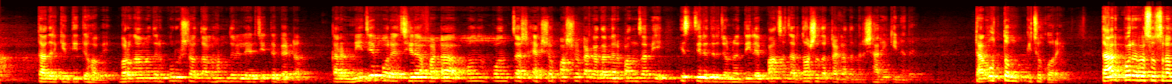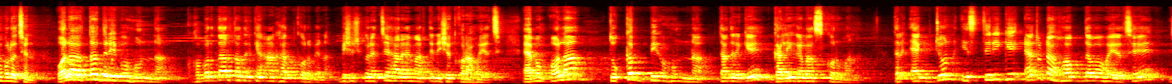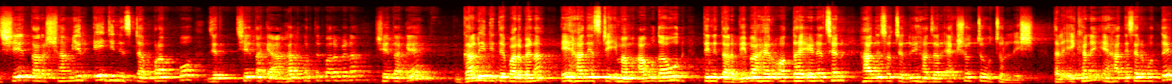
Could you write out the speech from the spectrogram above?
তাদেরকে দিতে হবে। বরং আমাদের পুরুষরা তো আলহামদুলিল্লাহ এর চেয়ে বেটার কারণ নিজে পরে ছিঁড়া ফাটা পঞ্চাশ, একশো, পাঁচশো টাকা দামের পাঞ্জাবি স্ত্রীদের জন্য দিলে পাঁচ হাজার, দশ হাজার টাকা দামের শাড়ি কিনে দেয়। তার উত্তম কিছু করে। তারপরে রসুলাম বলেছেন ওলা তদ্রিব হুন্না খবরদার তাদেরকে আঘাত করবে না। বিশেষ করে চেহারায় মারতে নিষেধ করা হয়েছে। এবং অলা তোকাব্বি না তাদেরকে গালিগালাজ করবা না। তাহলে একজন স্ত্রীকে এতটা হক দেওয়া হয়েছে সে তার স্বামীর এই জিনিসটা প্রাপ্য যে সে তাকে আঘাত করতে পারবে না, সে তাকে গালি দিতে পারবে না। এই হাদিসটি ইমাম আবু দাউদ, তিনি তার বিবাহের অধ্যায় এনেছেন। হাদিস হচ্ছে দুই হাজার একশো চৌচল্লিশ। তাহলে এখানে এ হাদিসের মধ্যে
